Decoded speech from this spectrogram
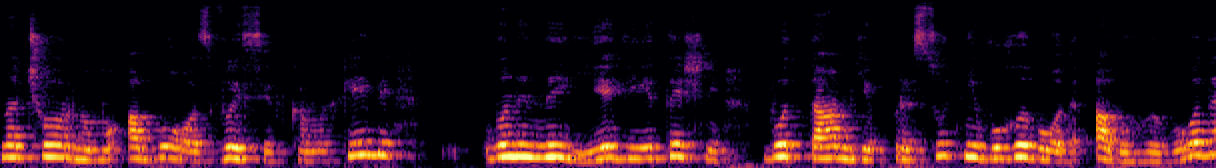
на чорному або з висівками хлібі вони не є дієтичні, бо там є присутні вуглеводи, а вуглеводи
